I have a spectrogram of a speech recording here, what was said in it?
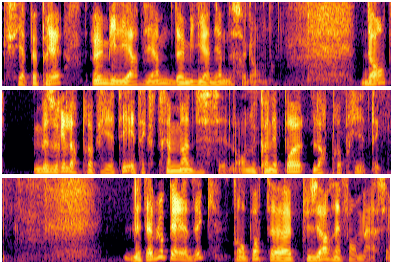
qui est à peu près un milliardième d'un millionième de seconde. Donc, mesurer leurs propriétés est extrêmement difficile. On ne connaît pas leurs propriétés. Le tableau périodique comporte euh, plusieurs informations.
